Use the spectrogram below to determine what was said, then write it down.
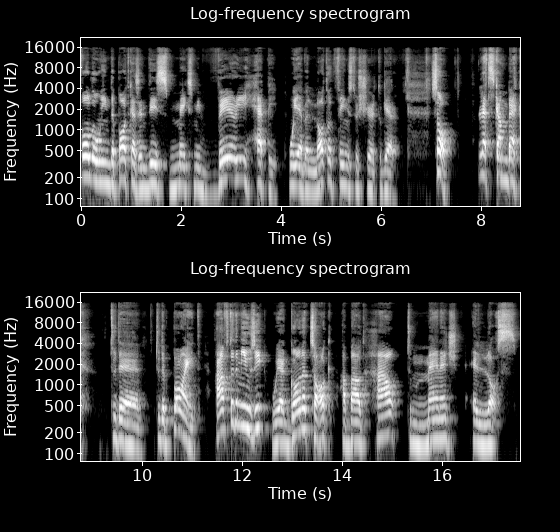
following the podcast and this makes me very happy. We have a lot of things to share together. So, let's come back to the to the point. After the music, we are gonna talk about how to manage a loss.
